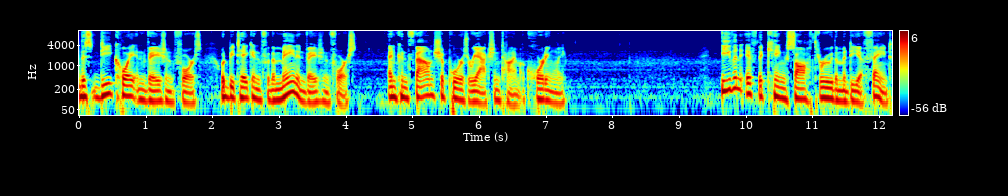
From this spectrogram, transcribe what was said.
this decoy invasion force would be taken for the main invasion force, and confound Shapur's reaction time accordingly. Even if the king saw through the Media feint,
